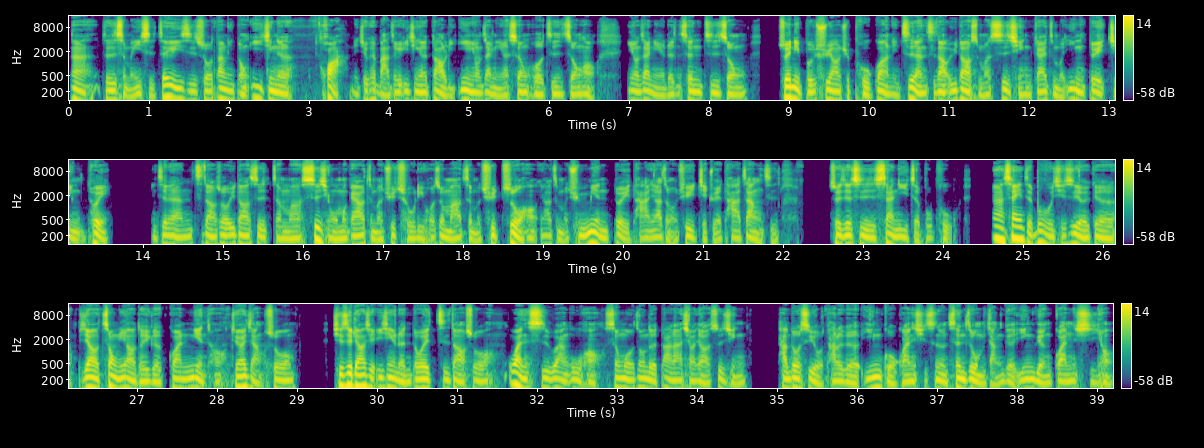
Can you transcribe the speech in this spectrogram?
那这是什么意思？这个意思是说，当你懂易经的话，你就可以把这个易经的道理应用在你的生活之中哦，应用在你的人生之中。所以你不需要去卜卦，你自然知道遇到什么事情该怎么应对进退。你自然知道说遇到是怎么事情，我们该要怎么去处理，或者我们要怎么去做哈，要怎么去面对它，要怎么去解决它这样子。所以这是善意者不卜。那善意者不卜其实有一个比较重要的一个观念哦，就要讲说，其实了解易经的人都会知道说，万事万物哈，生活中的大大小小的事情，它都是有它那个因果关系，甚至甚至我们讲一个因缘关系哈。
